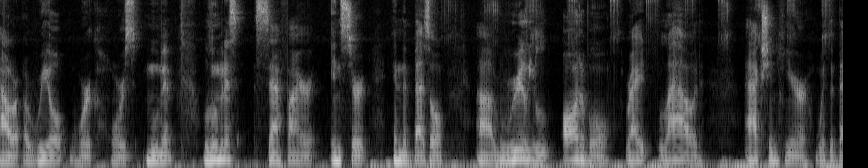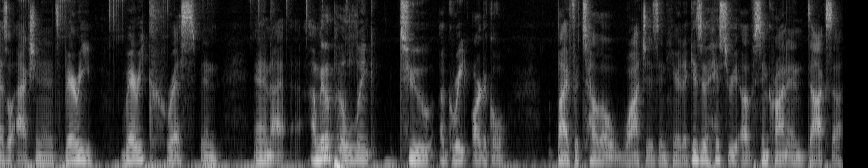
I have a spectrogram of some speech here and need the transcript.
hour, a real workhorse movement. Luminous sapphire insert in the bezel, uh, really audible, right? Loud action here with the bezel action, and it's very, very crisp. And and I I'm gonna put a link to a great article by Fratello Watches in here that gives a history of Synchron and Doxa.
